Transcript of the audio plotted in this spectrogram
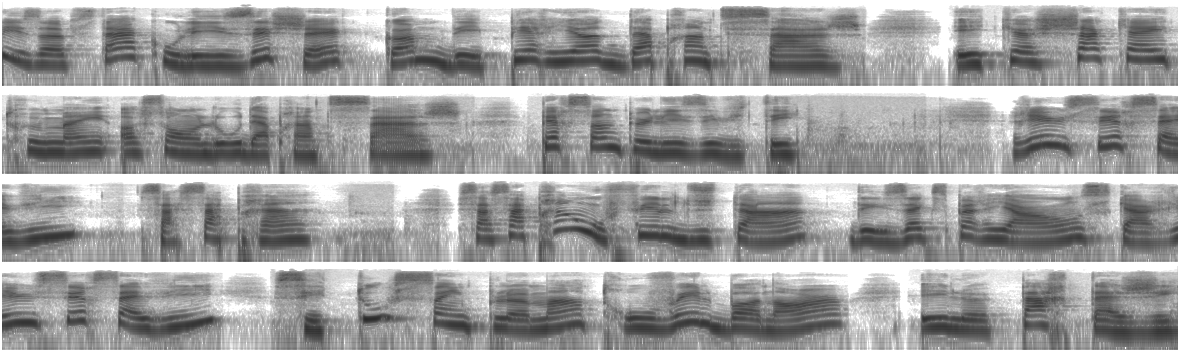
les obstacles ou les échecs comme des périodes d'apprentissage et que chaque être humain a son lot d'apprentissage. Personne ne peut les éviter. Réussir sa vie, ça s'apprend. Ça s'apprend au fil du temps, des expériences, car réussir sa vie, c'est tout simplement trouver le bonheur et le partager.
